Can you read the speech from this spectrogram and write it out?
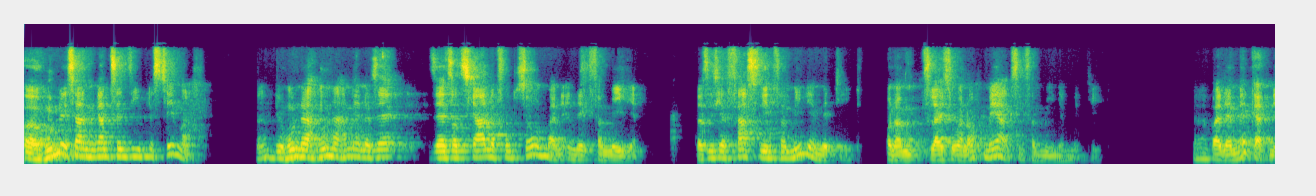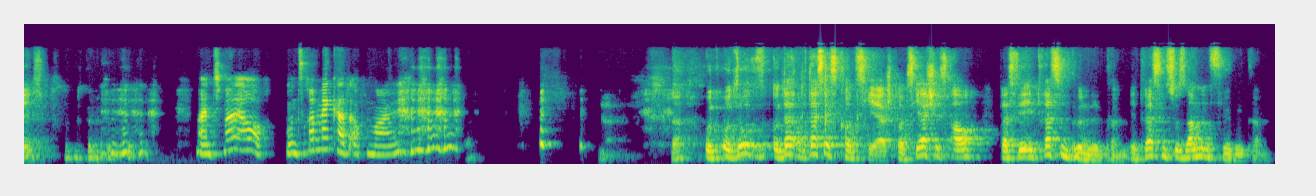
äh, Hunde ist ein ganz sensibles Thema. Ne? Die Hunde, Hunde haben ja eine sehr, sehr soziale Funktion in den Familien. Das ist ja fast wie ein Familienmitglied. Oder vielleicht sogar noch mehr als ein Familienmitglied. Ja, weil der meckert nicht. Manchmal auch. Unsere meckert auch mal. Und, und, so, und das, das ist Concierge. Concierge ist auch, dass wir Interessen bündeln können, Interessen zusammenfügen können.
